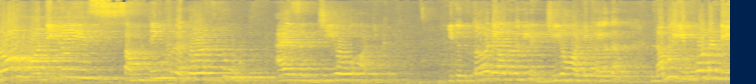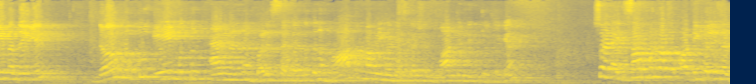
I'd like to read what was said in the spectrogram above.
non article is something referred to as a zero article ಇದು ಥರ್ಡ್ ಯಾವುದ್ರಲ್ಲಿ ಜೀರೋ ಆರ್ಟಿಕಲ್ ಅದ. ನಮಗೆ ಇಂಪಾರ್ಟೆಂಟ್ ಏನದ ಇಲ್ಲಿ? ದ ಮತ್ತು ಎ ಮತ್ತು ಆನ್ ಅನ್ನ ಬಳಸ್ತಕ್ಕಂಥದ್ದನ್ನ ಮಾತ್ರ ನಾವು ಈಗ ಮಾಡ್ತೀವಿ ನಿಮ್ ಜೊತೆಗೆ. So example of article in a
